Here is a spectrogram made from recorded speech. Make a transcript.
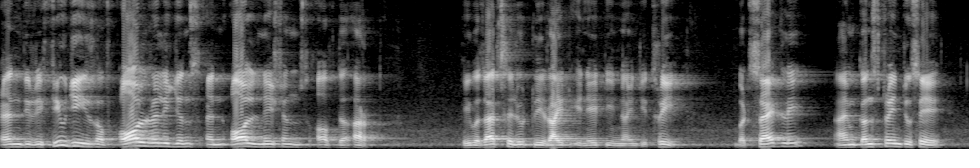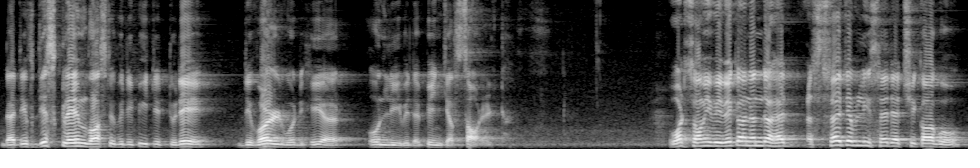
and the refugees of all religions and all nations of the earth. He was absolutely right in 1893. But sadly, I am constrained to say that if this claim was to be repeated today, the world would hear only with a pinch of salt. What Swami Vivekananda had assertively said at Chicago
